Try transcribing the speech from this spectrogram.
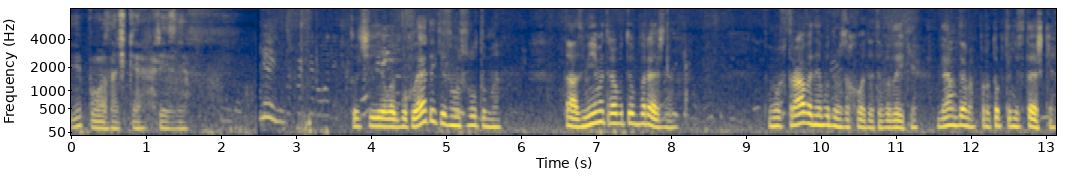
І позначки різні. Тут ще є от буклетики з маршрутами. Так, зміями треба бути обережним. Тому в трави не будемо заходити великі. Йдемо де протоптані стежки.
